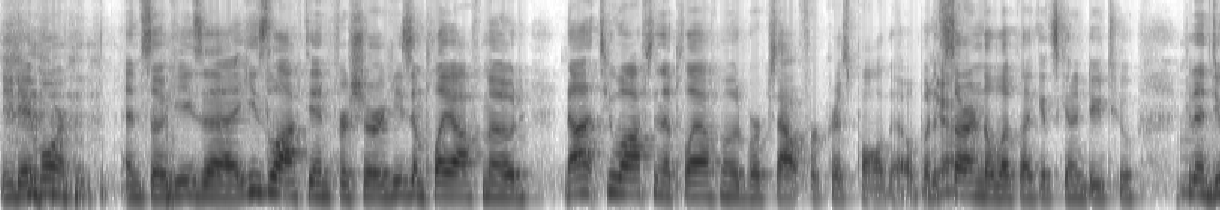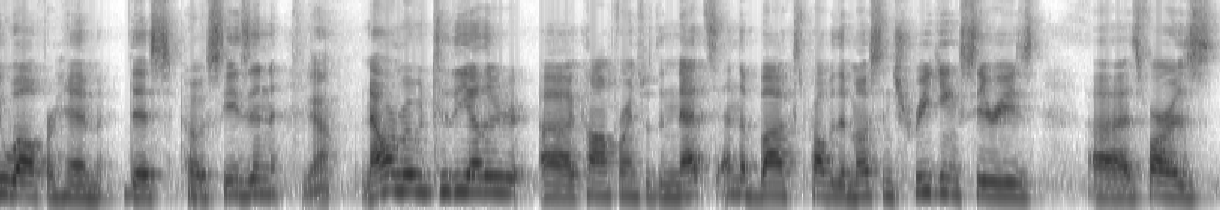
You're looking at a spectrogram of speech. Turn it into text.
Need eight more. and so he's uh he's locked in for sure. He's in playoff mode. Not too often the playoff mode works out for Chris Paul though, but it's Yeah. starting to look like it's gonna do too gonna do well for him this postseason. Yeah. Now we're moving to the other uh, conference with the Nets and the Bucks. Probably the most intriguing series uh, as far as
